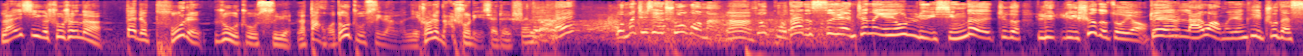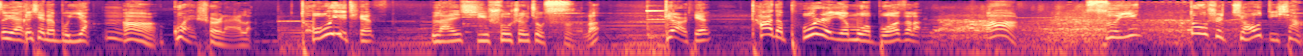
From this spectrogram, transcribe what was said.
兰溪一个书生呢，带着仆人入住寺院，那大伙都住寺院了，你说这哪说理去？真是。哎，我们之前说过嘛，嗯。说古代的寺院真的也有旅行的这个旅旅社的作用，对啊就是来往的人可以住在寺院。跟现在不一样。嗯。啊，怪事儿来了，头一天，兰溪书生就死了，第二天，他的仆人也抹脖子了，啊，死因都是脚底下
